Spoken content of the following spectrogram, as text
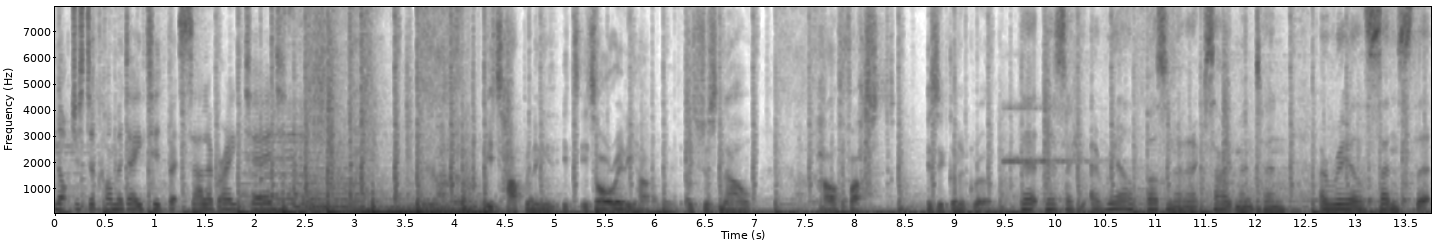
not just accommodated but celebrated. It's happening, it's, it's already happening. It's just now how fast is it going to grow? There's a, a, real buzz and an excitement and a real sense that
